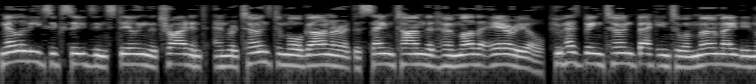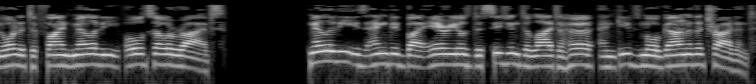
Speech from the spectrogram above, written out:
Melody succeeds in stealing the trident, and returns to Morgana at the same time that her mother Ariel, who has been turned back into a mermaid in order to find Melody, also arrives. Melody is angered by Ariel's decision to lie to her, and gives Morgana the trident.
